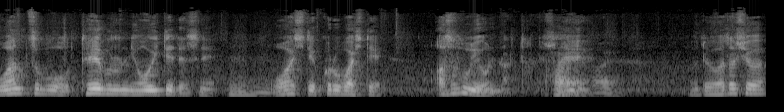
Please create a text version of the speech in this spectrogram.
ご飯粒をテーブルに置いてですねうん。お箸で転ばして遊ぶようになったんですね、はいはい。で私は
